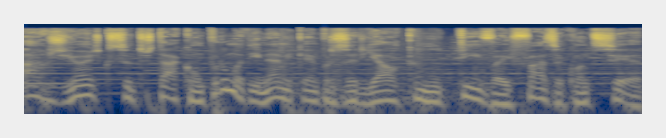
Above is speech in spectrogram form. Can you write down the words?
Há regiões que se destacam por uma dinâmica empresarial que motiva e faz acontecer.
